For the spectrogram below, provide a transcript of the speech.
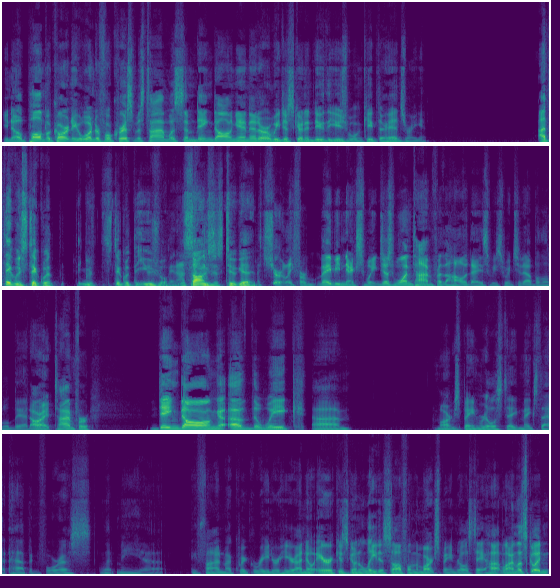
you know Paul McCartney Wonderful Christmas Time with some ding dong in it, or are we just going to do the usual and keep their heads ringing? I think we stick with I think we stick with the usual. mean, I- the song's just too good. Surely for maybe next week, just one time for the holidays, we switch it up a little bit. All right, time for ding dong of the week. Um, Mark Spain Real Estate makes that happen for us. Let me uh, let me find my quick reader here. I know Eric is going to lead us off on the Mark Spain Real Estate Hotline. Let's go ahead and.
